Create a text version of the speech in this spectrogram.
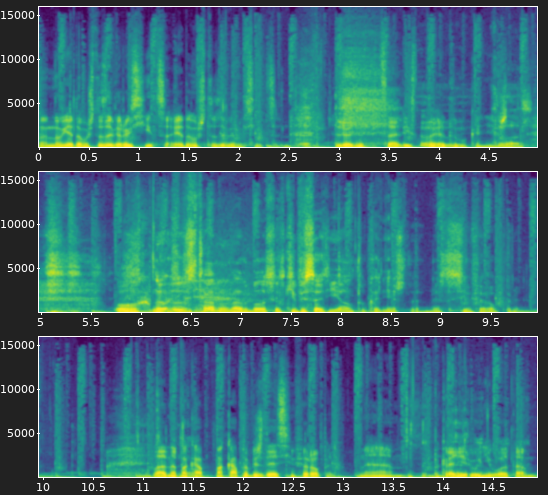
Ну, я думаю, что завирусится. Я думаю, что завирусится. Леня специалист, поэтому, конечно. Ох, ну, странно, надо было все-таки писать Ялту, конечно, вместо Симферополя. Ладно, пока, пока побеждает Симферополь. Э, по крайней мере, у него там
